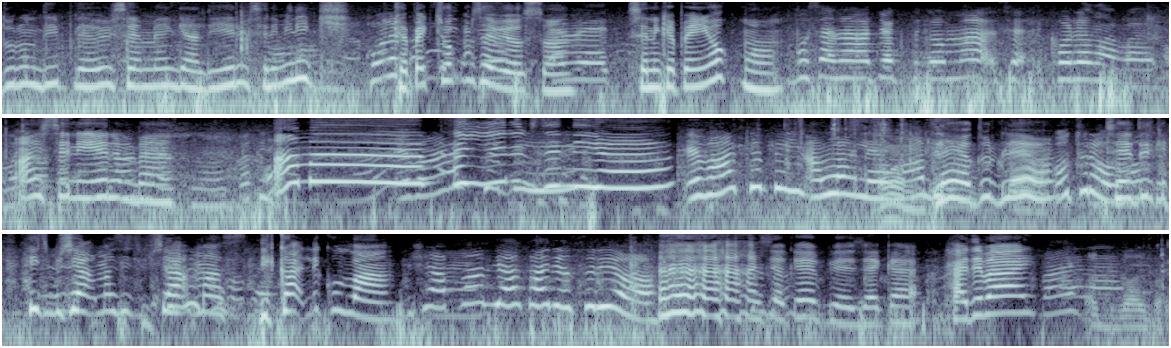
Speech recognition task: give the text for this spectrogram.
Durun deyip Leo'yu sevmeye geldi. Yerim seni minik. Köpek çok mu seviyorsun? Evet. Senin köpeğin yok mu? Bu sene alacaktık ama se- korona var. Ay seni yerim ben. Aman. Ay yerim seni ya. E var köpeğin. Allah Leo abi. Leo dur Leo. Otur oğlum. Sevdir ki. Hiçbir şey yapmaz, hiçbir şey yapmaz. Dikkatli kullan. Bir şey yapmaz ya sadece ısırıyor. şaka yapıyor şaka. Hadi bay. Hadi bay bay.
